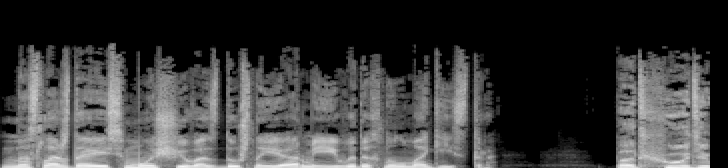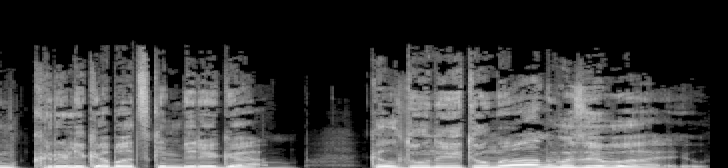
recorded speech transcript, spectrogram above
Наслаждаясь мощью воздушной армии, выдохнул магистр. «Подходим к кроликобадским берегам. Колдуны туман вызывают!»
